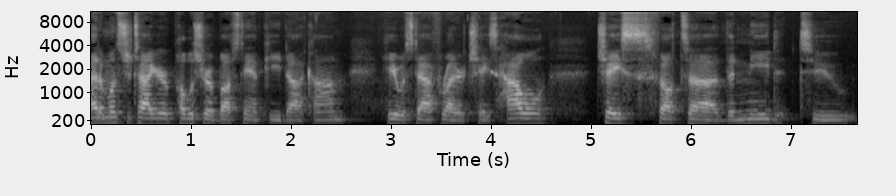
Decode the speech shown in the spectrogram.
Adam Munsterteiger, publisher of BuffStampede.com, here with staff writer Chase Howell. Chase felt uh, the need to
